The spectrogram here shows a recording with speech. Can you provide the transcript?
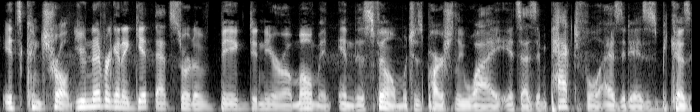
it's controlled. You're never going to get that sort of big De Niro moment in this film, which is partially why it's as impactful as it is, is because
